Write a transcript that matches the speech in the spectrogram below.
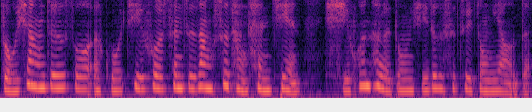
走向就是说，呃，国际或者甚至让市场看见喜欢他的东西，这个是最重要的。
